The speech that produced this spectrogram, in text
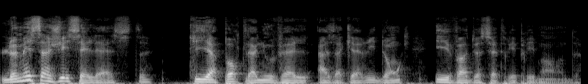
Le messager céleste qui apporte la nouvelle à Zacharie, donc, y va de cette réprimande.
